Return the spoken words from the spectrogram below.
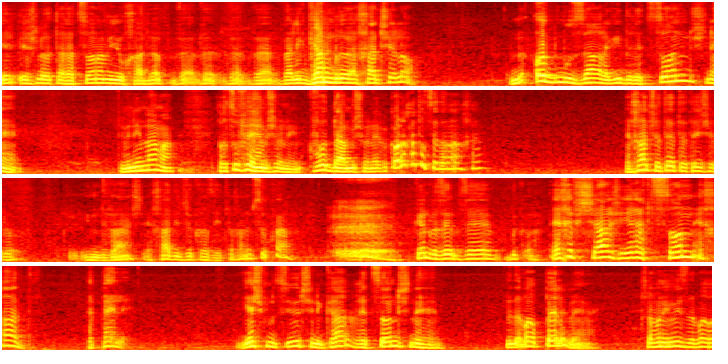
יש לו את הרצון המיוחד והלגמרי האחד שלו. מאוד מוזר להגיד רצון שניהם. אתם מבינים למה? פרצופיהם שונים, כבודם שונה, וכל אחד רוצה דבר אחר. אחד שותה את התה שלו, עם דבש, אחד עם סוכרזית ואחד עם סוכר. כן, וזה, זה, איך אפשר שיהיה רצון אחד? זה פלא. יש מציאות שנקרא רצון שניהם. זה דבר פלא בעיניי. עכשיו אני מבין, זה דבר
